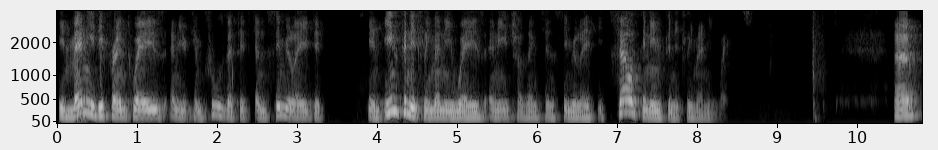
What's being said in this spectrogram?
in many different ways, and you can prove that it can simulate it in infinitely many ways, and each of them can simulate itself in infinitely many ways. Um,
